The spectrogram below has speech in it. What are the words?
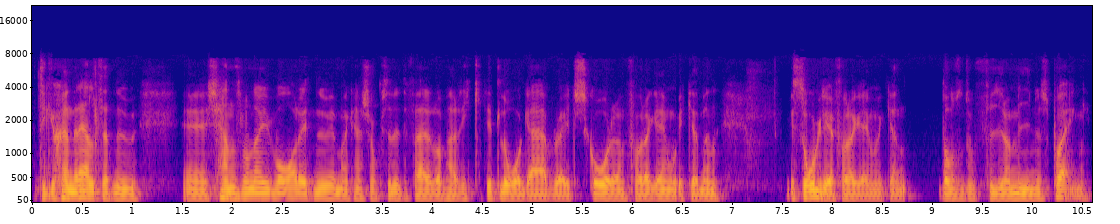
jag tycker generellt sett nu, eh, känslorna har ju varit, nu är man kanske också lite färre de här riktigt låga average-scoren förra gameweeken, men vi såg det förra gameweeken, de som tog fyra minuspoäng.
